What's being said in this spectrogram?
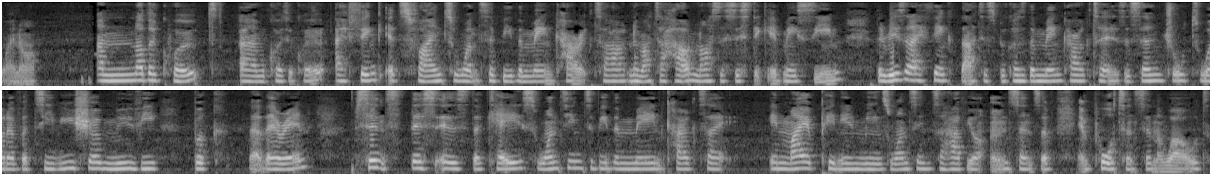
why not? Another quote, um, quote unquote, I think it's fine to want to be the main character, no matter how narcissistic it may seem. The reason I think that is because the main character is essential to whatever TV show, movie, book that they're in. Since this is the case, wanting to be the main character, in my opinion, means wanting to have your own sense of importance in the world.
